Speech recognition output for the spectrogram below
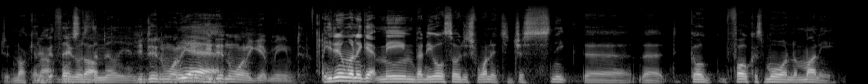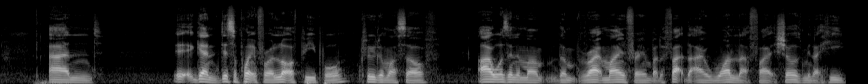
just knocking There, out. there full goes stop. the million. He didn't want to. Yeah. Get, he didn't want to get memed. He didn't want to get memed, and he also just wanted to just sneak the the go focus more on the money, and it, again disappointing for a lot of people, including myself. I wasn't in my the right mind frame, but the fact that I won that fight shows me that he,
